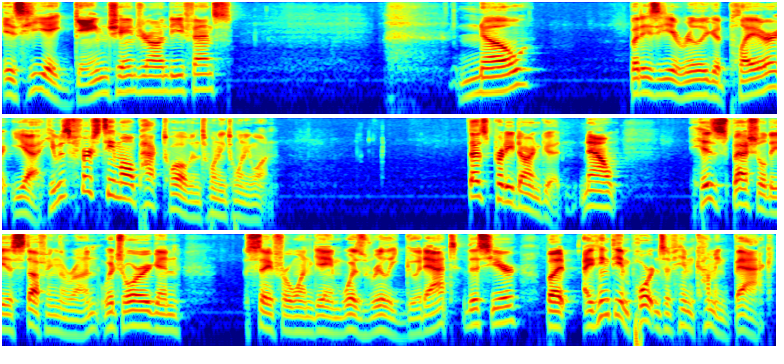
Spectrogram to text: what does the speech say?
is he a game changer on defense? No, but is he a really good player? Yeah, he was first team All Pac 12 in 2021. That's pretty darn good. Now, his specialty is stuffing the run, which Oregon say for one game, was really good at this year. But I think the importance of him coming back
